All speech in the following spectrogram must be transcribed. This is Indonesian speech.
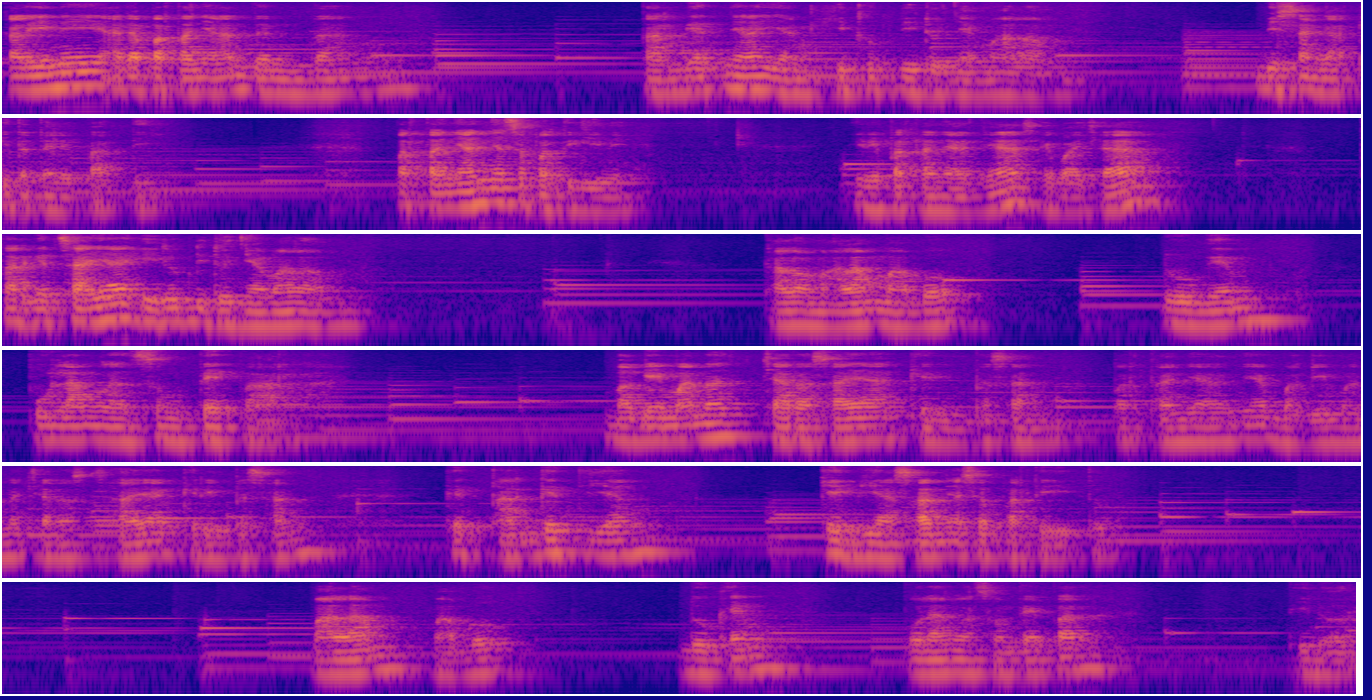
Kali ini ada pertanyaan tentang targetnya yang hidup di dunia malam. Bisa nggak kita telepati? Pertanyaannya seperti gini. Ini pertanyaannya, saya baca. Target saya hidup di dunia malam. Kalau malam mabuk, dugem, pulang langsung tepar bagaimana cara saya kirim pesan? Pertanyaannya bagaimana cara saya kirim pesan ke target yang kebiasaannya seperti itu? Malam mabuk dukem pulang langsung tepar tidur.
